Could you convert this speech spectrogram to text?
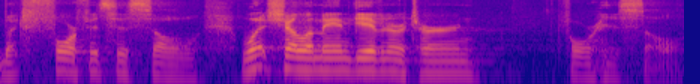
but forfeits his soul? What shall a man give in return for his soul?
